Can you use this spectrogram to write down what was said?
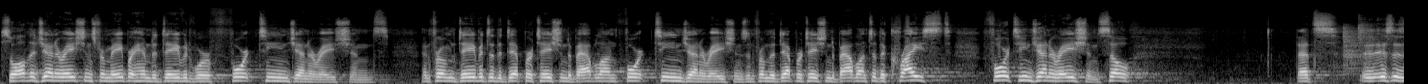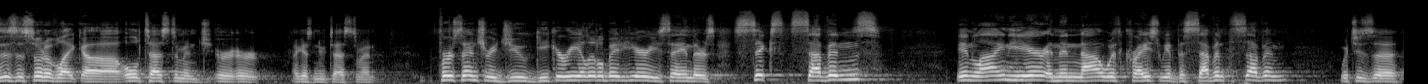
So all the generations from Abraham to David were 14 generations. And from David to the deportation to Babylon, 14 generations. And from the deportation to Babylon to the Christ, 14 generations. So that's, this is, this is sort of like uh, Old Testament, or, or I guess New Testament. First century Jew geekery a little bit here. He's saying there's six sevens in line here. And then now with Christ, we have the seventh seven, which is a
